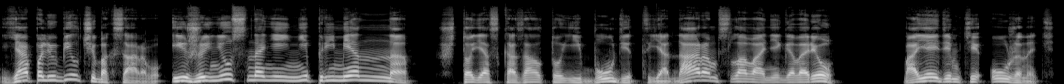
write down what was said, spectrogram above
Я полюбил Чебоксарову и женюсь на ней непременно. Что я сказал, то и будет. Я даром слова не говорю. Поедемте ужинать.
